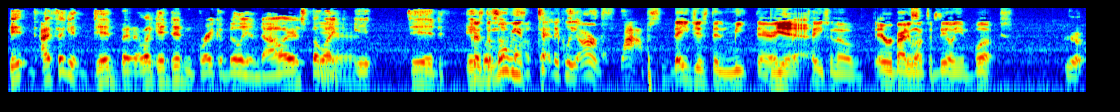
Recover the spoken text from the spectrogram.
It, I think it did better. Like it didn't break a billion dollars, but like it did. because the movies lot. technically aren't flops. They just didn't meet their Yeah. expectation of everybody wants a billion bucks. Yep,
